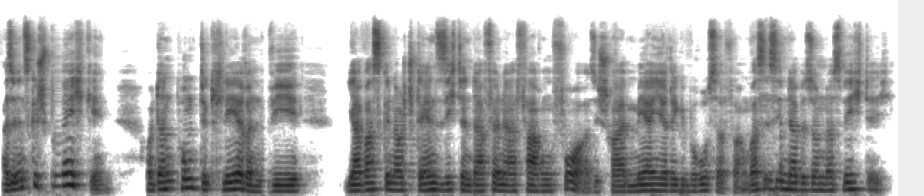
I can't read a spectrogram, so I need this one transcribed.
Also ins Gespräch gehen und dann Punkte klären, wie, ja, was genau stellen Sie sich denn da für eine Erfahrung vor? Sie schreiben mehrjährige Berufserfahrung. Was ist Ihnen da besonders wichtig?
